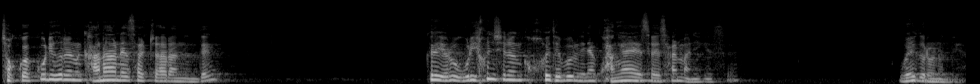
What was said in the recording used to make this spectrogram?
적과 꿀이 흐르는 가나안에서 살줄 알았는데 근데 여러분 우리 현실은 거의 대부분 그냥 광야에서의 삶 아니겠어요? 왜 그러는데요?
